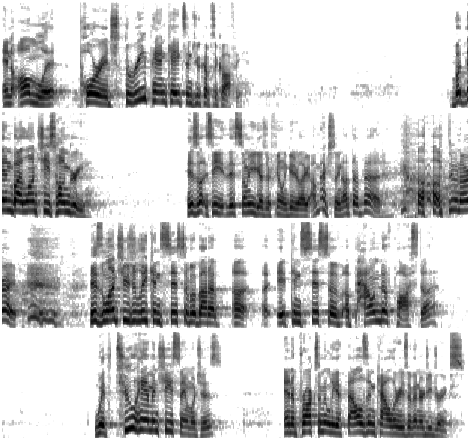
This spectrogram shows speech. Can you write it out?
an omelet, porridge, three pancakes, and two cups of coffee. But then by lunch, he's hungry. His, see, this, some of you guys are feeling good. You're like, I'm actually not that bad. I'm doing all right. His lunch usually consists of about a, a, it consists of a pound of pasta with two ham and cheese sandwiches and approximately a thousand calories of energy drinks.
